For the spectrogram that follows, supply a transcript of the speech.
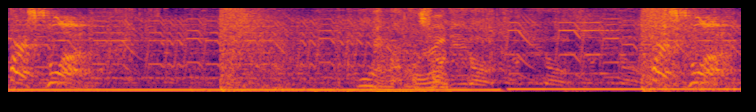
First blood. First blood. First blood.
